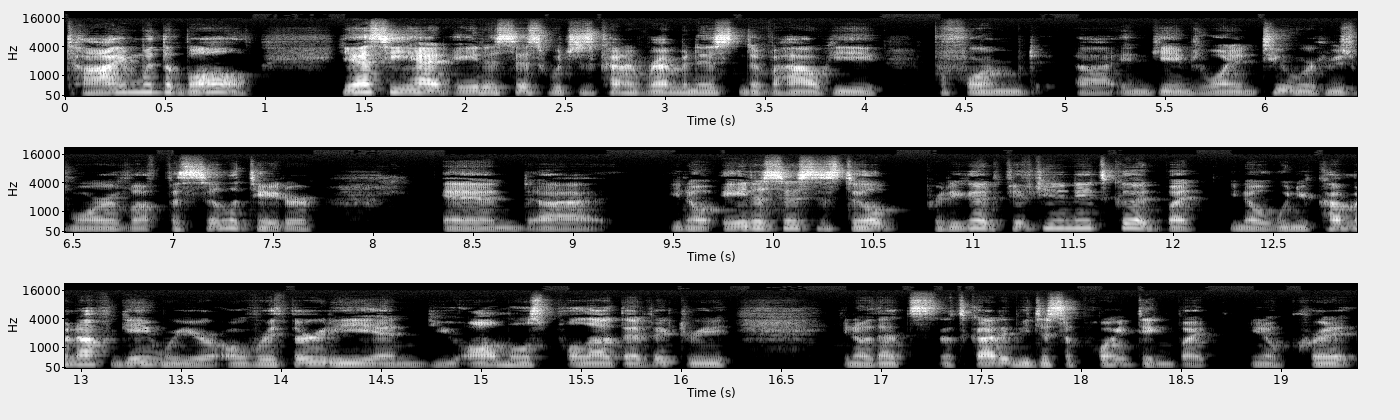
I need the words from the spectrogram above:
time with the ball. Yes, he had eight assists, which is kind of reminiscent of how he performed uh, in games one and two, where he was more of a facilitator. And uh, you know, eight assists is still pretty good. 15 and 8 is good. But, you know, when you're coming off a game where you're over 30 and you almost pull out that victory, you know, that's that's got to be disappointing. But, you know, credit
